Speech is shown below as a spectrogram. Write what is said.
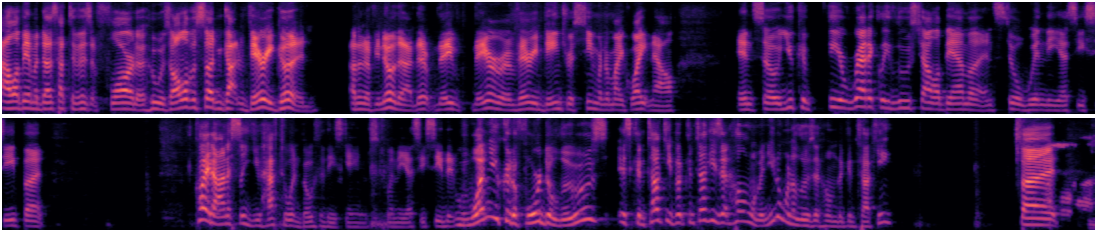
Alabama does have to visit Florida, who has all of a sudden gotten very good. I don't know if you know that they're, they they are a very dangerous team under Mike White now, and so you could theoretically lose to Alabama and still win the SEC. But quite honestly, you have to win both of these games to win the SEC. The one you could afford to lose is Kentucky, but Kentucky's at home, and you don't want to lose at home to Kentucky. But uh,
